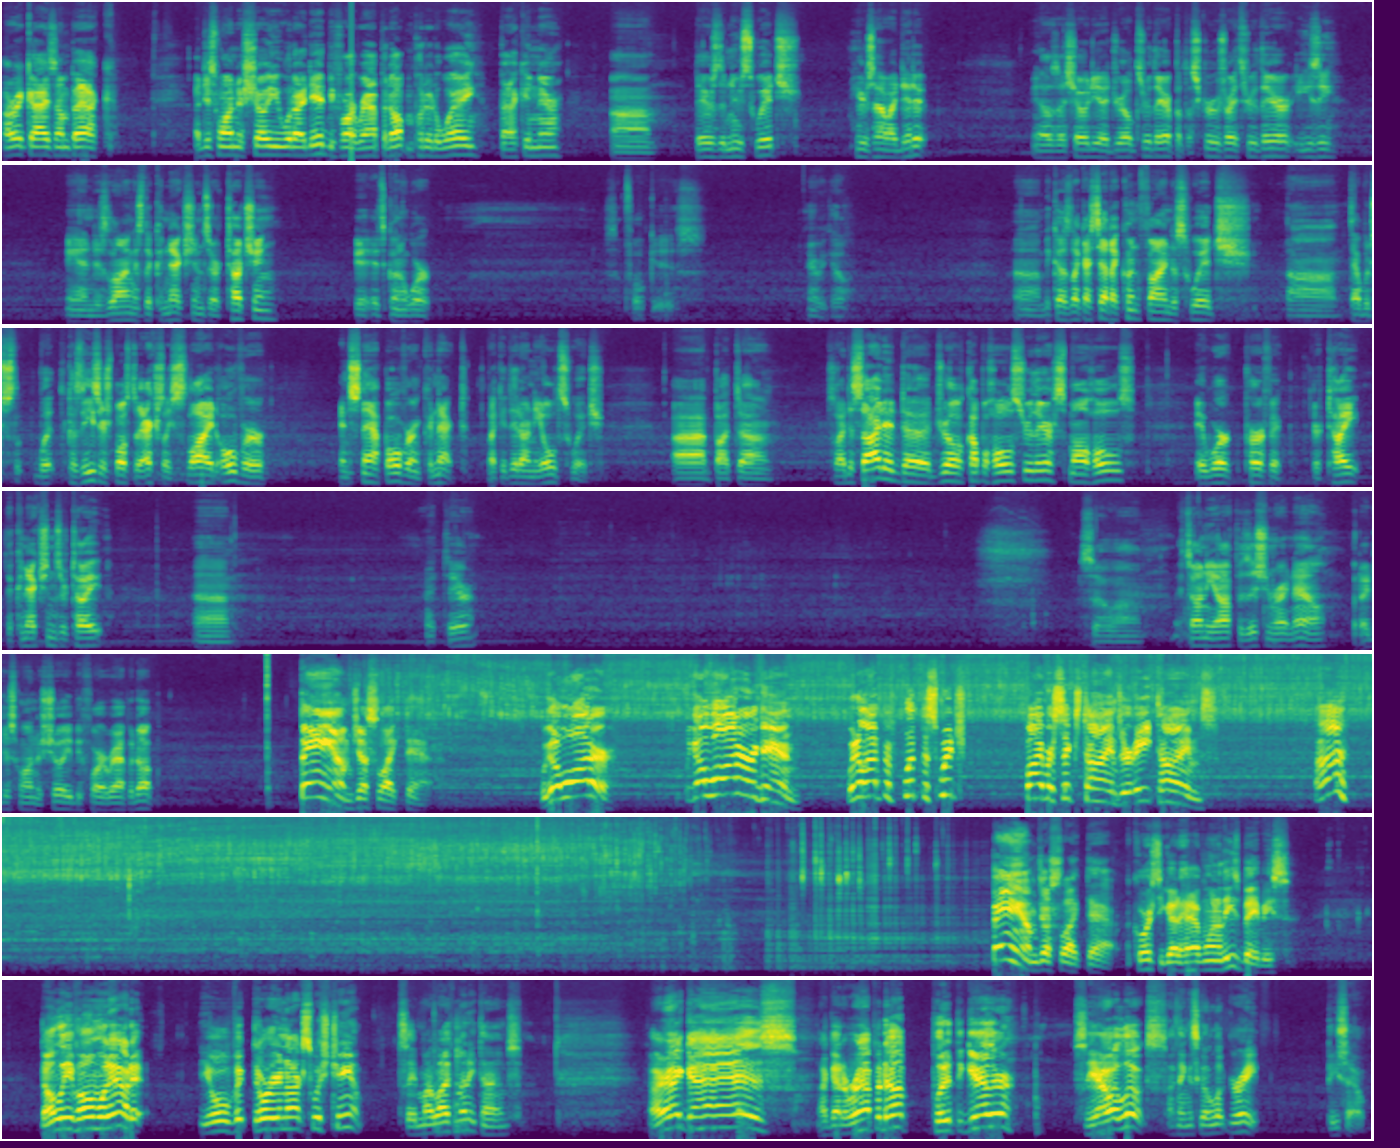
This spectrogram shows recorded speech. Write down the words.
Alright guys, I'm back. I just wanted to show you what I did before I wrap it up and put it away back in there. Um, there's the new switch. Here's how I did it. You know, as I showed you, I drilled through there, put the screws right through there, easy. And as long as the connections are touching, it, it's going to work. So focus. There we go. Um, because like I said, I couldn't find a switch uh, that would, because these are supposed to actually slide over and snap over and connect like it did on the old switch. Uh, but um, so I decided to drill a couple holes through there, small holes. It worked perfect. They're tight. The connections are tight. Um, right there. So it's on the off position right now, but I just wanted to show you before I wrap it up. Bam! Just like that. We got water! We got water again! We don't have to flip the switch five or six times or eight times. Huh? Bam! Just like that. Of course, you got to have one of these babies. Don't leave home without it. The old Victorinox Swiss champ. Saved my life many times. Alright guys, I got to wrap it up, put it together, see how it looks. I think it's going to look great. Peace out.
